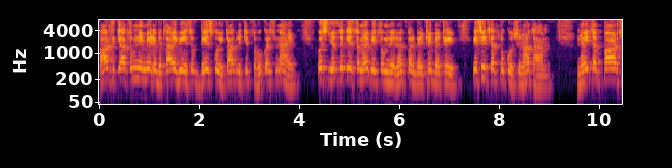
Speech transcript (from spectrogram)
पार्थ, क्या तुमने मेरे बताए हुए सुखदेश को एकाग्र चित्त होकर सुना है? उस युद्ध के समय भी तुमने रथ पर बैठे बैठे इसी तत्व को सुना था। नहीं तत्पार्थ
